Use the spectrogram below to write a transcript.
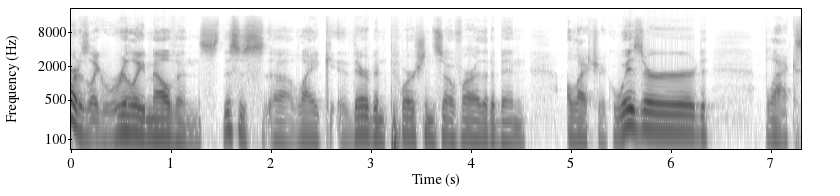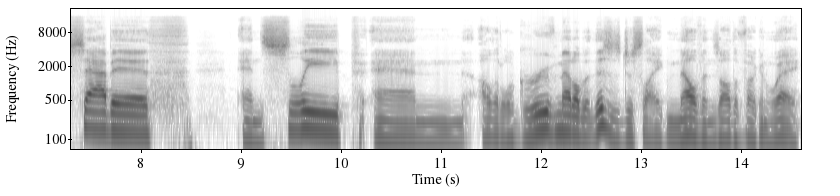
Part is like really Melvins. This is uh, like there have been portions so far that have been Electric Wizard, Black Sabbath, and Sleep, and a little groove metal. But this is just like Melvins all the fucking way.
